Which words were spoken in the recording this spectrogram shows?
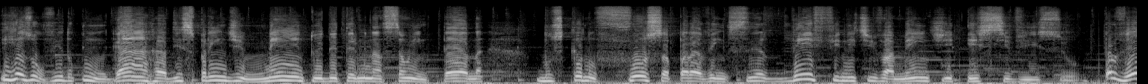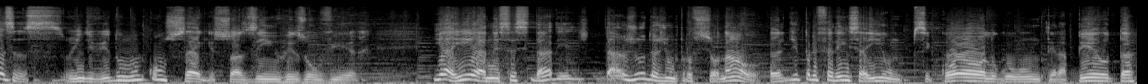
e resolvido com garra, desprendimento e determinação interna, buscando força para vencer definitivamente este vício. Por vezes, o indivíduo não consegue sozinho resolver. E aí a necessidade da ajuda de um profissional, de preferência aí um psicólogo, um terapeuta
